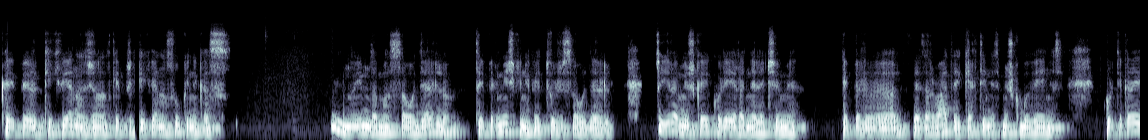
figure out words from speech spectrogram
Kaip ir kiekvienas, žinot, kaip ir kiekvienas ūkininkas nuimdamas savo derlių, taip ir miškininkai turi savo derlių. Tai yra miškai, kurie yra neliečiami, kaip ir e, rezervatai, kertinis miškų buveinis, kur tikrai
